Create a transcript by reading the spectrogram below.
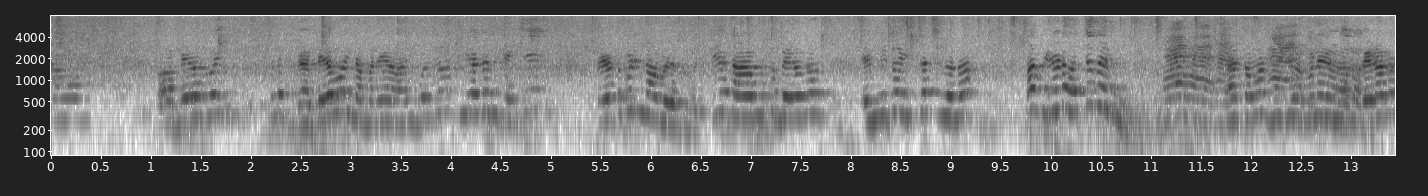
বেরোবো। বেরোবোই মানে বেরোবোই না মানে আমি বলছিলাম ঠিক আছে আমি দেখছি বেরোতে পারি না বেরোতে পারি। ঠিক আছে আমার তো বেরোনোর এমনি তো ইচ্ছা ছিল না। বা ভিডিওটা হচ্ছে তো এমনি। হ্যাঁ হ্যাঁ আর তোমার ভিডিও মানে বেরোনো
